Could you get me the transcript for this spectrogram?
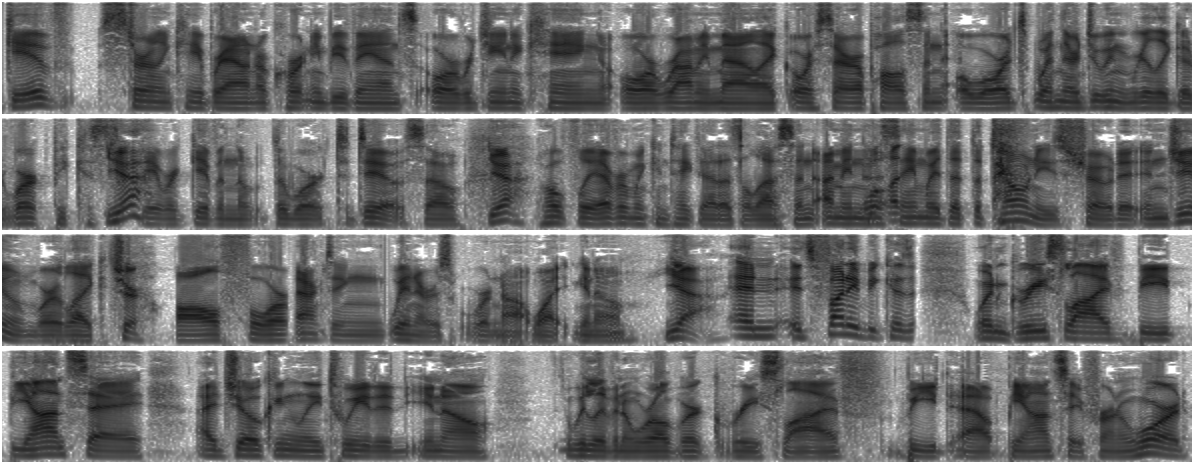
give Sterling K. Brown or Courtney B. Vance or Regina King or Rami Malek or Sarah Paulson awards when they're doing really good work because Yeah. they were given the, the work to do. So Yeah. hopefully everyone can take that as a lesson. I mean, Well, the same way that the Tonys showed it in June, where like Sure. all four acting winners were not white. You know, Yeah, and it's funny because when Grease Live beat Beyonce, I jokingly tweeted, you know, we live in a world where Grease Live beat out Beyonce for an award,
